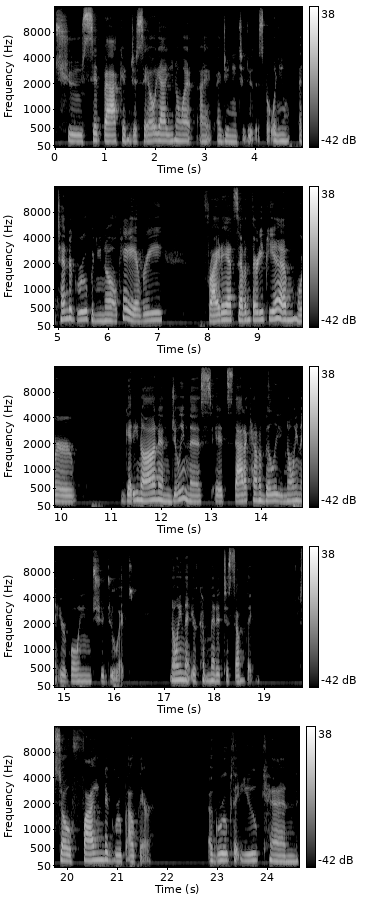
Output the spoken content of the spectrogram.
to sit back and just say, oh, yeah, you know what? I, I do need to do this. But when you attend a group and you know, okay, every Friday at 7:30 p.m. we're getting on and doing this, it's that accountability, knowing that you're going to do it, knowing that you're committed to something. So find a group out there, a group that you can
